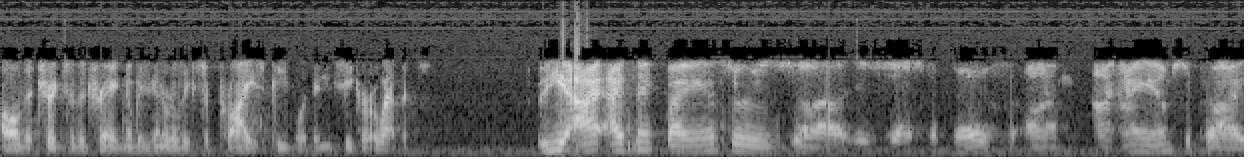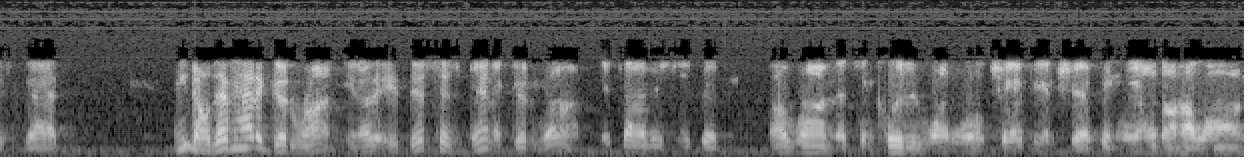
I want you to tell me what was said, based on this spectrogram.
all the tricks of the trade? Nobody's going to really surprise people with any secret weapons. Yeah, I, I think my answer is uh, is yes to both. Um, I, I am surprised that you know they've had a good run. You know, it, this has been a good run. It's obviously been a run that's included one World Championship, and we all know how long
